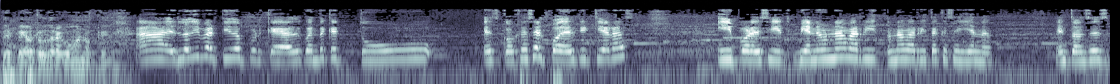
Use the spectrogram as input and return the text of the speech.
te pegue otro dragón o qué? Ah, es lo divertido porque haz de cuenta que tú escoges el poder que quieras y por decir, viene una barrita, una barrita que se llena. Entonces,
